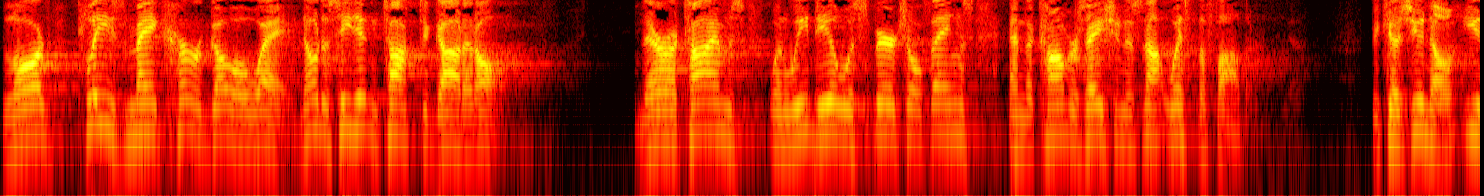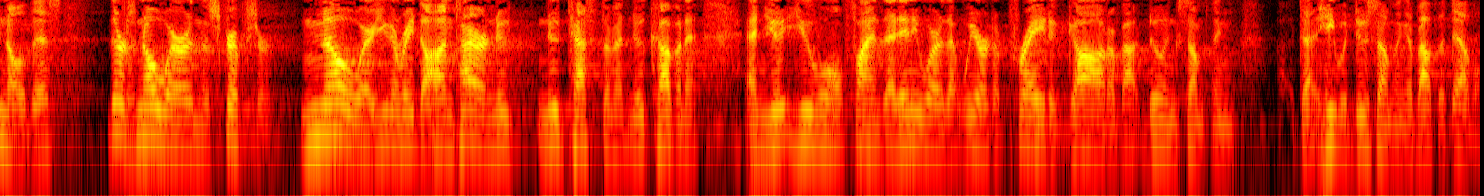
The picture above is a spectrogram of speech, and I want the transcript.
Lord, please make her go away. Notice he didn't talk to God at all. There are times when we deal with spiritual things and the conversation is not with the Father. Because you know, you know this. There's nowhere in the scripture, nowhere. You can read the entire New, New Testament, New Covenant, and you, you won't find that anywhere that we are to pray to God about doing something, that He would do something about the devil.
